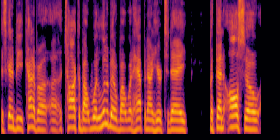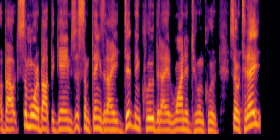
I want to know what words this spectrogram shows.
it's going to be kind of a, a talk about what a little bit about what happened out here today but then also about some more about the games, just some things that I didn't include that I had wanted to include. So today,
